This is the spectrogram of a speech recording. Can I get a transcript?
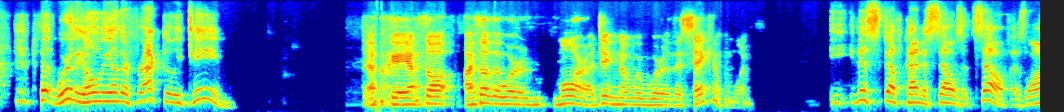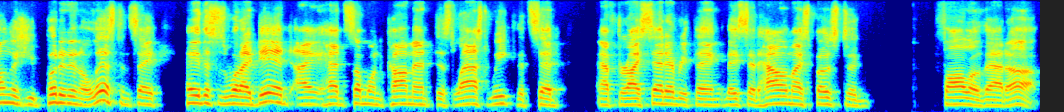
We're the only other Fractally team. Okay, I thought I thought there were more. I didn't know we were the second one. this stuff kind of sells itself as long as you put it in a list and say, hey, this is what I did. I had someone comment this last week that said, after I said everything, they said, how am I supposed to follow that up?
